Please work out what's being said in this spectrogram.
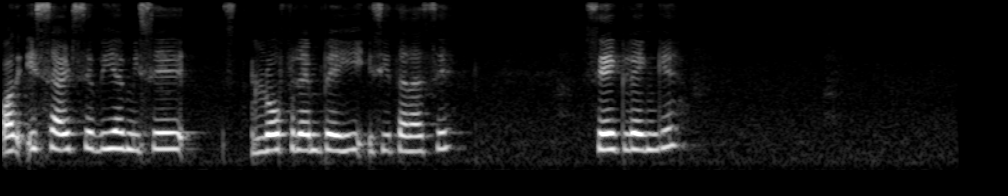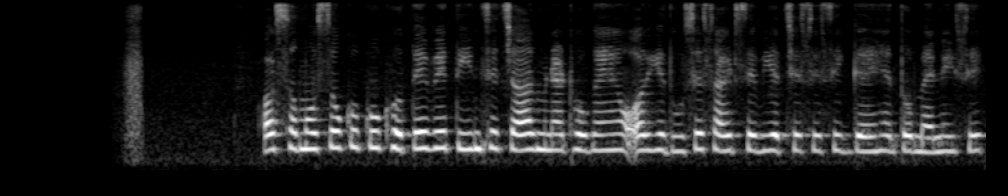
और इस साइड से भी हम इसे लो फ्लेम पे ही इसी तरह से सेक लेंगे। और समोसों को कुक होते हुए तीन से चार मिनट हो गए हैं और ये दूसरे साइड से भी अच्छे से सीख गए हैं तो मैंने इसे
